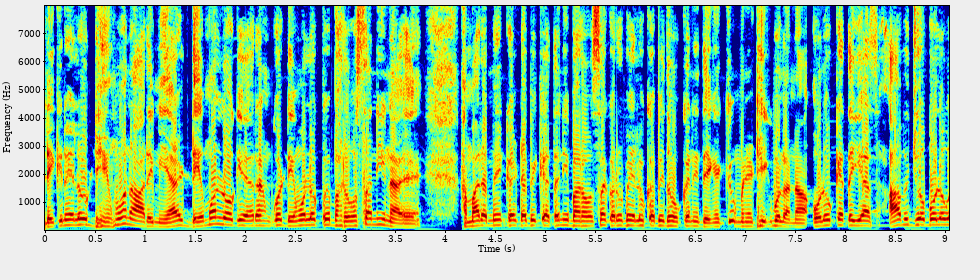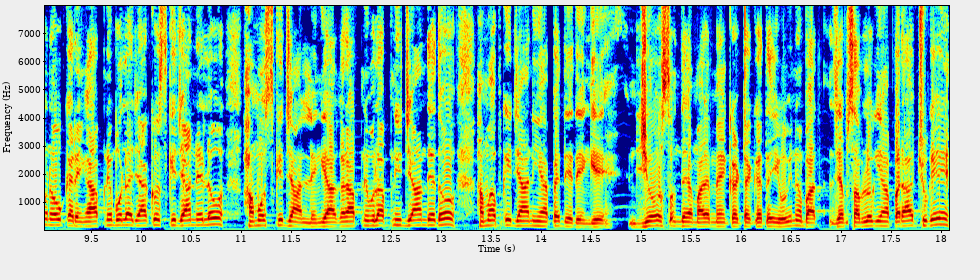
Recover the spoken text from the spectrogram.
लेकिन ये लोग डेमोन आर्मी यार। डेमोन लोग यार, हमको डेमो लोग पे भरोसा नहीं ना है। हमारे मैं कहते भी कहता नहीं भरोसा करो भाई लोग कभी धोखा नहीं देंगे। क्यों? मैंने ठीक बोला ना। वो लोग कहते यस आप जो बोलोगे ना वो करेंगे। आपने बोला जाकर उसकी जान ले लो, हम उसकी जान लेंगे। अगर आपने बोला अपनी जान दे दो, हम आपकी जान यहाँ पे दे देंगे। जो सुनते हमारे मैं कहते कहते हुई ना बात। जब सब लोग यहाँ पर आ चुके हैं,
